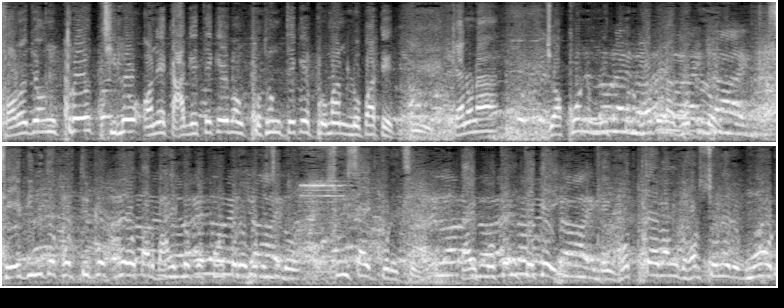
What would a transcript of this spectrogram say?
ষড়যন্ত্র ছিল অনেক আগে থেকে এবং প্রথম থেকে প্রমাণ লোপাটের কেননা যখন মৃত্যুর ঘটনা ঘটলো সেই দিনই তো কর্তৃপক্ষ তার বাড়ির লোকে ফোন করে বলেছিল সুইসাইড করেছে। তাই প্রথম থেকেই এই হত্যা এবং ধর্ষণের মোড়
